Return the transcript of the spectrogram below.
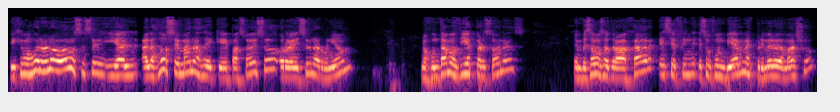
Y dijimos, bueno, no, vamos a hacer. Y a las dos semanas de que pasó eso, organicé una reunión. Nos juntamos 10 personas, empezamos a trabajar. Ese fin, eso fue un viernes, primero de mayo.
